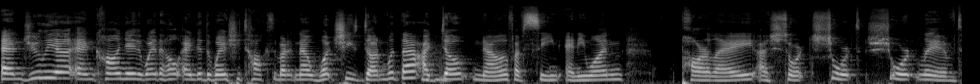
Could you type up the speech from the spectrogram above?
And Julia and Kanye, the way the whole ended, the way she talks about it now, what she's done with that, I mm-hmm. don't know if I've seen anyone parlay a short, short, short-lived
